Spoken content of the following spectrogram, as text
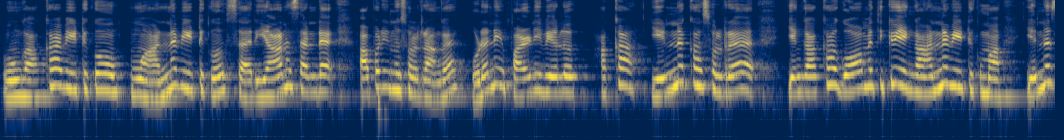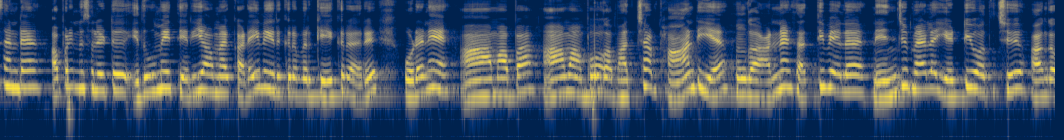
உங்கள் அக்கா வீட்டுக்கும் உன் அண்ணன் வீட்டுக்கும் சரியான சண்டை அப்படின்னு சொல்கிறாங்க உடனே பழனிவேலு அக்கா என்னக்கா சொல்கிற எங்கள் அக்கா கோமதிக்கும் எங்கள் அண்ணன் வீட்டுக்குமா என்ன சண்டை? அப்படின்னு சொல்லிட்டு எதுவுமே தெரியாமல் கடையில் இருக்கிறவர் கேட்குறாரு உடனே ஆமாப்பா ஆமாம் உங்கள் மச்சான் பாண்டிய உங்கள் அண்ணன் சத்திவேலை நெஞ்சு மேலே எட்டி உதச்சு அங்கே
